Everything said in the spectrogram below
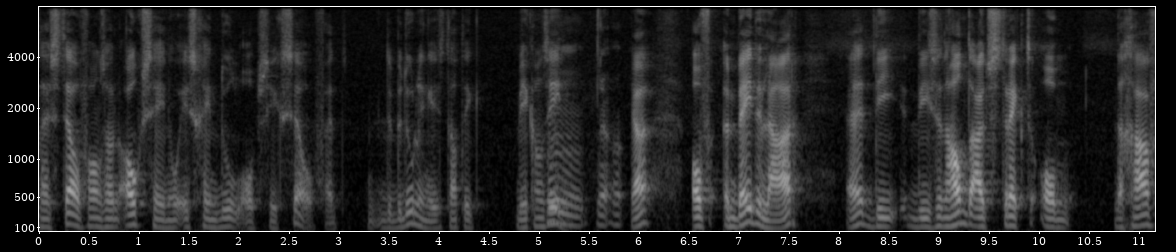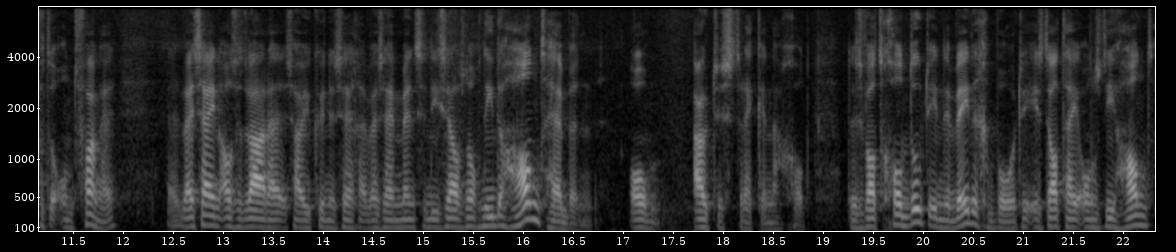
herstel van zo'n oogzenuw is geen doel op zichzelf. Het, de bedoeling is dat ik weer kan zien. Mm, ja. Ja? Of een bedelaar hè, die, die zijn hand uitstrekt om de gave te ontvangen. Eh, wij zijn als het ware, zou je kunnen zeggen, wij zijn mensen die zelfs nog niet de hand hebben om uit te strekken naar God. Dus wat God doet in de wedergeboorte is dat Hij ons die hand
